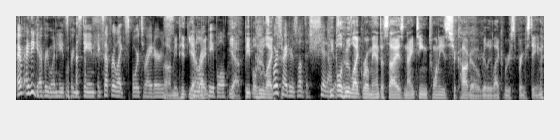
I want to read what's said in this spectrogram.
Ev- I think everyone hates Springsteen except for like sports writers. Oh, I mean, hit- yeah, and old right. people. Yeah, people who like sports writers love the shit out of people of who like romanticized 1920s Chicago really like Bruce Springsteen.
